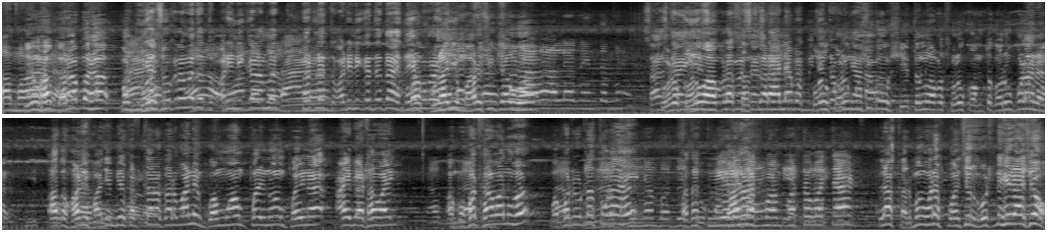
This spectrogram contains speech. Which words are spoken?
ઓમ હન. હા બરાબર હે. પણ બીજા છોકરામાં તો દોડી નીકળવામાં એટલે દોડી નીકળતા હતા પણ મોકલાજી મારું શું કેવું હે? આલે થોડું ઘણું આપણે સંસ્કાર આલ્યા પણ થોડું ઘણું શું કહું શેતરનું આપણે થોડું કામ તો કરવું પડે ને. આ તો હળી ભાજી બે કટકારા કરવાની ગમ આમ ફરીને આમ ફરીને આઈ બેઠા હોય. આ મફત ખાવાનું હે? મફત રોટલા તોડા હે? પછી તું એ રજા કોમ કરતો વચાડ એટલે આ મને પાંચસો લોટ નહીં રાખ્યો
